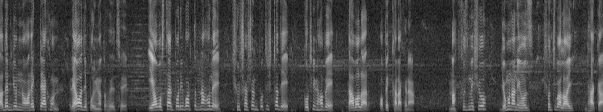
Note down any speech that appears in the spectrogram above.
তাদের জন্য অনেকটা এখন রেওয়াজে পরিণত হয়েছে। এই অবস্থার পরিবর্তন না হলে সুশাসন প্রতিষ্ঠা যে কঠিন হবে তা বলার অপেক্ষা রাখে না। মাহফুজ মিশু, যমুনা নিউজ, সচিবালয়, ঢাকা।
